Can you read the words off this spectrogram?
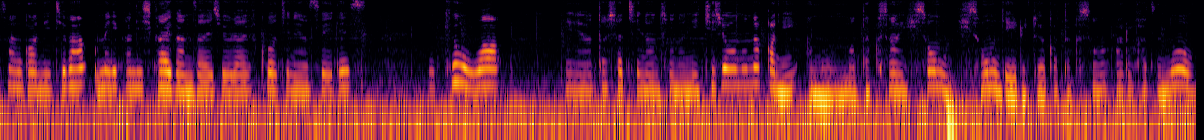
さんこんにちは。アメリカ西海岸在住ライフコーチの安江です。え今日は、えー、私たちのその日常の中にあの、まあ、たくさん潜んでいるというかたくさんあるはずの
